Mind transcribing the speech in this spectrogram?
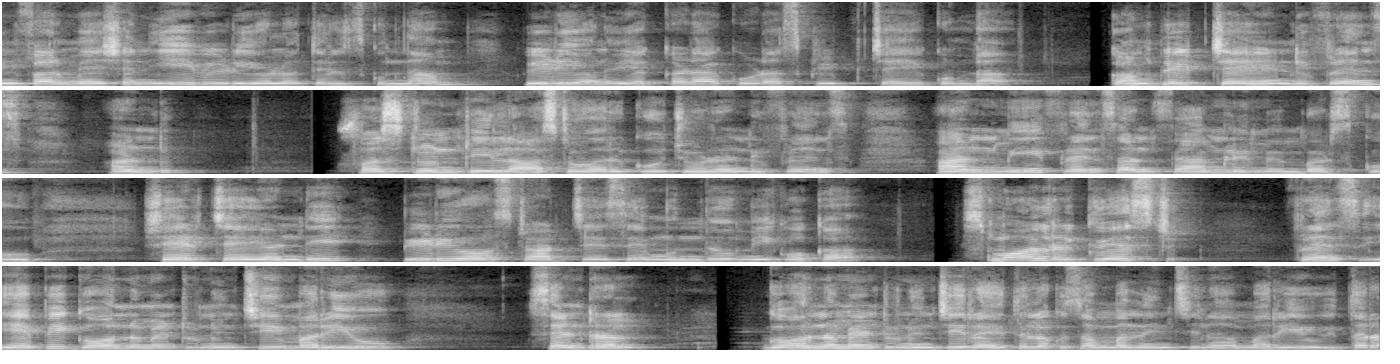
ఇన్ఫర్మేషన్ ఈ వీడియోలో తెలుసుకుందాం. వీడియోను ఎక్కడా కూడా స్క్రిప్ట్ చేయకుండా కంప్లీట్ చేయండి ఫ్రెండ్స్. అండ్ ఫస్ట్ నుండి లాస్ట్ వరకు చూడండి ఫ్రెండ్స్. అండ్ మీ ఫ్రెండ్స్ అండ్ ఫ్యామిలీ మెంబర్స్కు షేర్ చేయండి. వీడియో స్టార్ట్ చేసే ముందు మీకు ఒక small request. Friends AP government నుంచి మరియు సెంట్రల్ గవర్నమెంట్ నుంచి రైతులకు సంబంధించిన మరియు ఇతర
